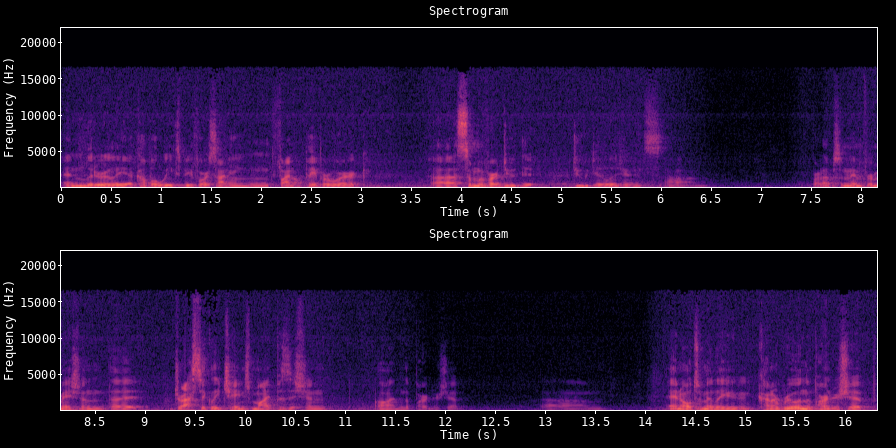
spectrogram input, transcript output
and literally a couple weeks before signing final paperwork, uh, some of our due, di- due diligence um, brought up some information that drastically changed my position on the partnership, um, and ultimately kind of ruined the partnership,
